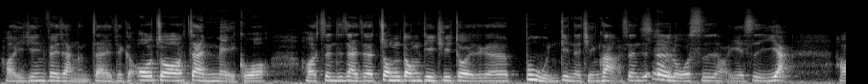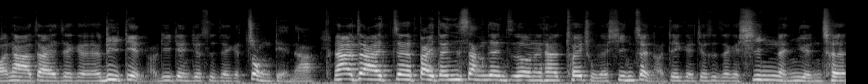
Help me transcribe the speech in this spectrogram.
好，已经非常在这个欧洲、在美国，好，甚至在这中东地区都有这个不稳定的情况，甚至俄罗斯哈也是一样。好，那在这个绿电啊，绿电就是这个重点啊。那在这拜登上任之后呢，他推出了新政啊，这个就是这个新能源车。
